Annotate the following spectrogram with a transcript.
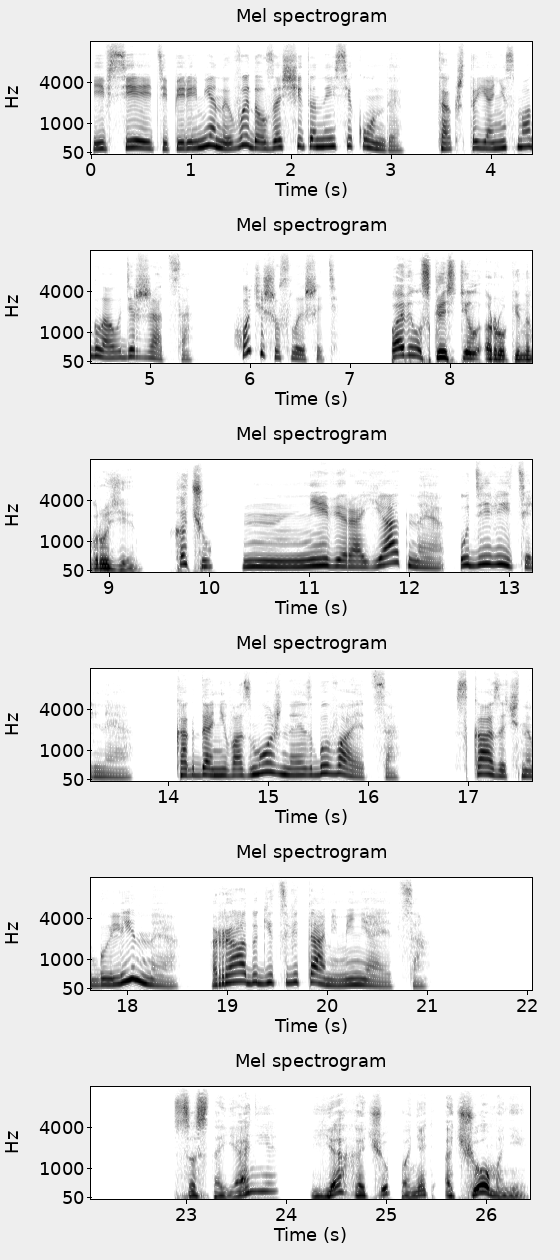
И все эти перемены выдал за считанные секунды, так что я не смогла удержаться. Хочешь услышать? Павел скрестил руки на груди. Хочу. Невероятное, удивительное, когда невозможное сбывается. Сказочно-былинное радуги цветами меняется. Состояние? Я хочу понять, о чем они.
